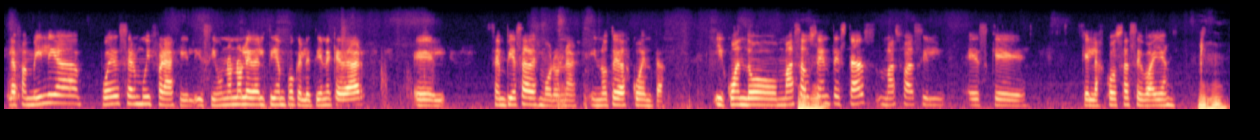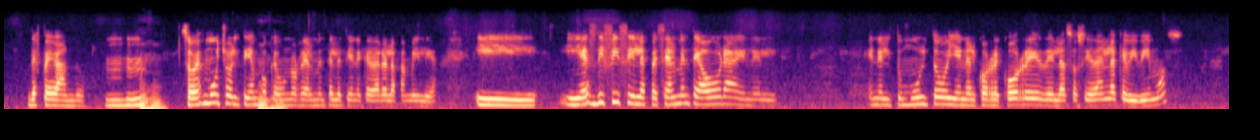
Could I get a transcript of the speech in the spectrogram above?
la familia puede ser muy frágil y si uno no le da el tiempo que le tiene que dar, se empieza a desmoronar y no te das cuenta. Y cuando más ausente estás, más fácil es que, que las cosas se vayan despegando. Eso es mucho el tiempo que uno realmente le tiene que dar a la familia. Y, y es difícil, especialmente ahora en el, en el tumulto y en el corre-corre de la sociedad en la que vivimos,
